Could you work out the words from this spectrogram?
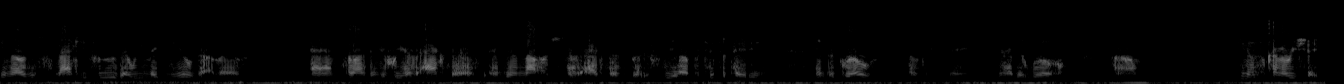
you know just snacky food that we make meals out of. And so I think if we have access, and then not just have access, but if we are participating in the growth of these things, that it will, um, you know, kind of reshape.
